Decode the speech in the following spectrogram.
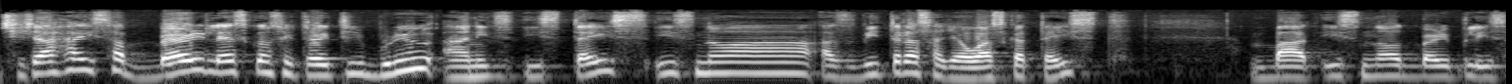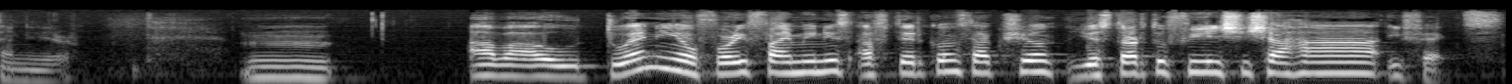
Shishaha is a very less concentrated brew and its, its taste is not as bitter as ayahuasca taste, but it's not very pleasant either. Um, about 20 or 45 minutes after consumption, you start to feel Shishaha effects.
